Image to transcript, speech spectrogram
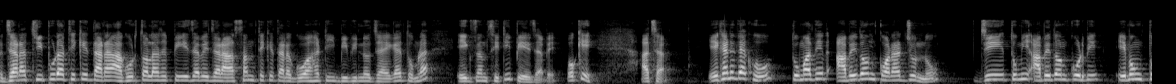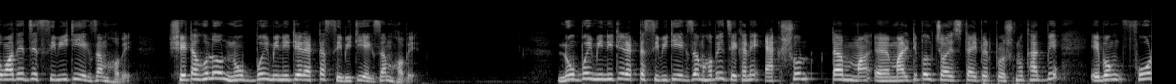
যারা ত্রিপুরা থেকে তারা আগরতলাতে পেয়ে যাবে, যারা আসাম থেকে তারা গুয়াহাটি, বিভিন্ন জায়গায় তোমরা এক্সাম সিটি পেয়ে যাবে। ওকে আচ্ছা এখানে দেখো তোমাদের আবেদন করার জন্য যে তুমি আবেদন করবে এবং তোমাদের যে সিবিটি এক্সাম হবে, সেটা হলো নব্বই মিনিটের একটা সিবিটি এক্সাম হবে। নব্বই মিনিটের একটা সিবিটি এক্সাম হবে, যেখানে একশোটা মাল্টিপল চয়েস টাইপের প্রশ্ন থাকবে এবং ফোর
